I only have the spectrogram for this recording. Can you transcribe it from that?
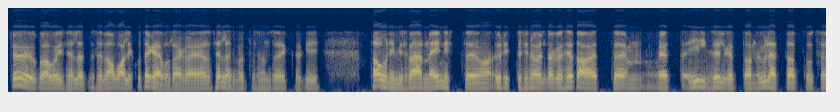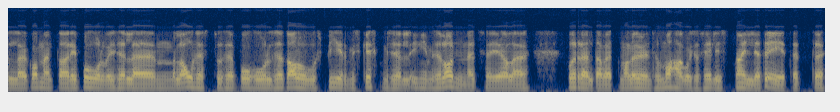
tööga või selle, selle avaliku tegevusega ja selles mõttes on see ikkagi äh, taunimisväärne, ennist üritasin öelda ka seda, et, et ilmselgelt on ületatud selle kommentaari puhul või selle lausestuse puhul see taluvuspiir, mis keskmisel inimesel on, et see ei ole võrreldav, et ma löön su maha, kui sa sellist nalja teed, et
